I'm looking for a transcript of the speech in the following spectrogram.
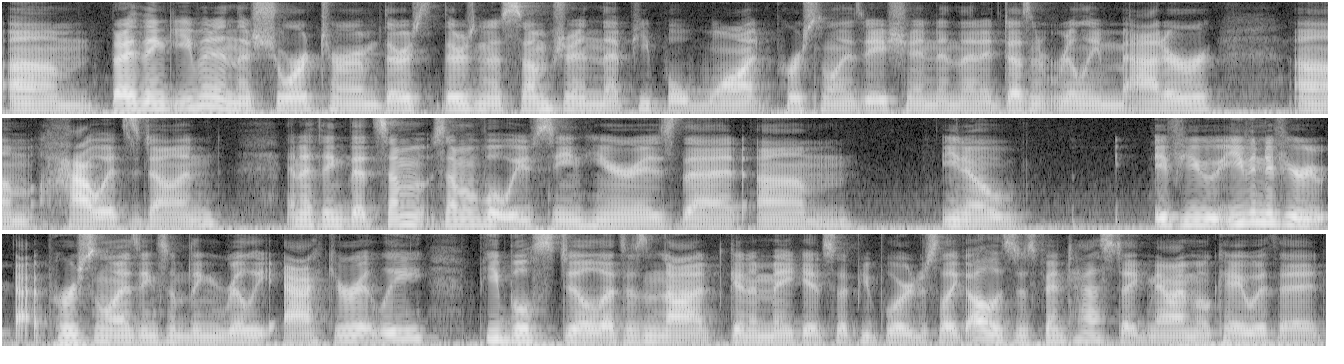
Um, but I think even in the short term, there's there's an assumption that people want personalization and that it doesn't really matter um, how it's done. And I think that some some of what we've seen here is that um, you know if you even if you're personalizing something really accurately, people still that does not going to make it so that people are just like, oh, this is fantastic. Now I'm okay with it.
